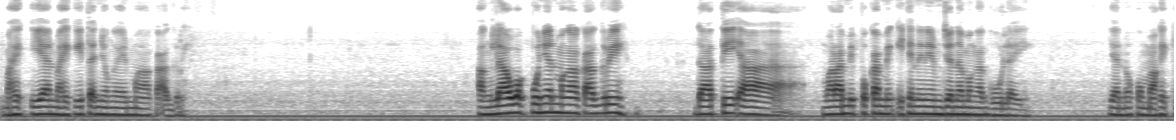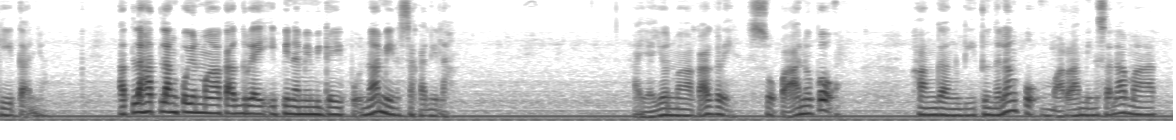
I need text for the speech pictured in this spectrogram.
Mahik yan, makikita nyo ngayon mga kaagri. Ang lawak po niyan mga kaagri. Dati ah, marami po kaming itinanim dyan ng mga gulay. Yan no, kung makikita nyo. At lahat lang po yun mga kaagri ay ipinamimigay po namin sa kanila. Ay ayun mga kaagri. So paano po? Hanggang dito na lang po. Maraming salamat.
